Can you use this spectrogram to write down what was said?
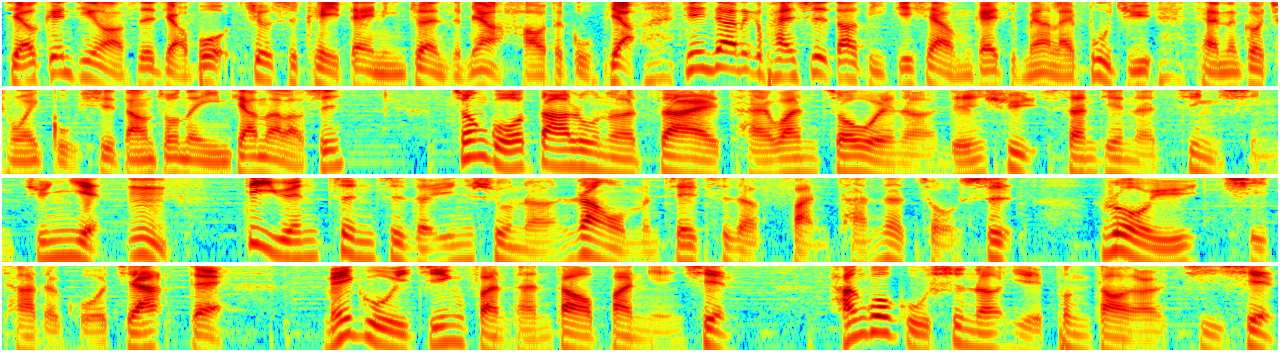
只要跟紧老师的脚步，就是可以带您赚怎么样好的股票。今天这样的一个盘势，到底接下来我们该怎么样来布局，才能够成为股市当中的赢家呢？老师，中国大陆呢在台湾周围呢连续三天呢进行军演，嗯，地缘政治的因素呢，让我们这次的反弹的走势弱于其他的国家，对。美股已经反弹到半年线，韩国股市呢也碰到了季线，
